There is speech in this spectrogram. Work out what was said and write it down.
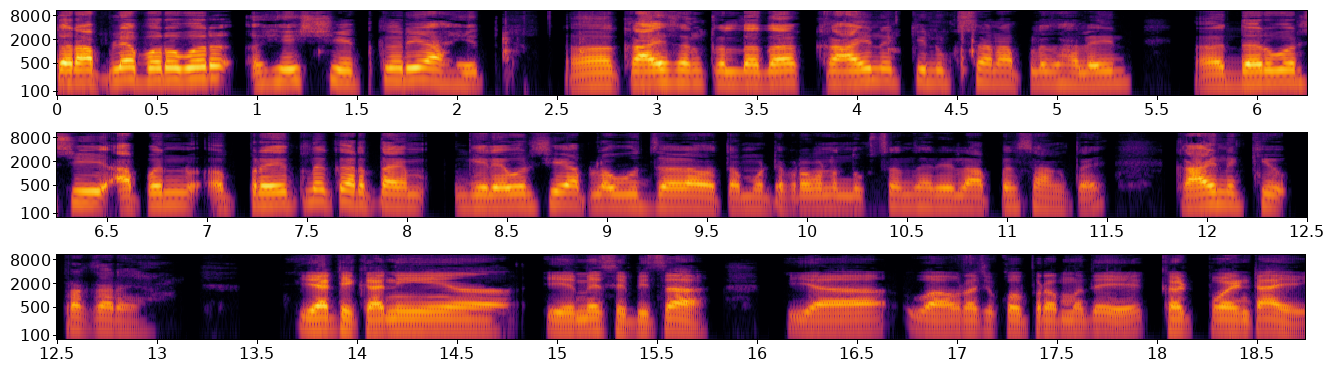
तर आपल्या बरोबर हे शेतकरी आहेत. काय सांगताल दादा? काय नक्की नुकसान आपलं झालंय? दरवर्षी आपण प्रयत्न करताय. गेल्या वर्षी आपला ऊस जळला होता. मोठ्या प्रमाणात नुकसान झालेलं आपण सांगताय. काय नक्की प्रकार आहे या ठिकाणी एम एस एबीचा या वावराच्या कोपऱ्यामध्ये कट पॉइंट आहे.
